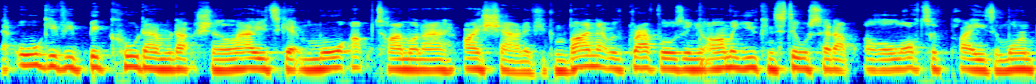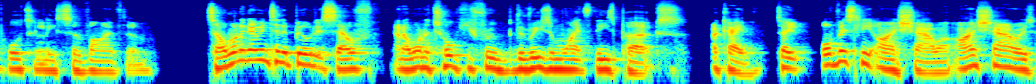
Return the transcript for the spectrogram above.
that all give you big cooldown reduction, allow you to get more uptime on Ice Shower. And if you combine that with grav wells in your armor, you can still set up a lot of plays and more importantly, survive them. So I want to go into the build itself and I want to talk you through the reason why it's these perks. Okay, so obviously Ice Shower. Ice Shower is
